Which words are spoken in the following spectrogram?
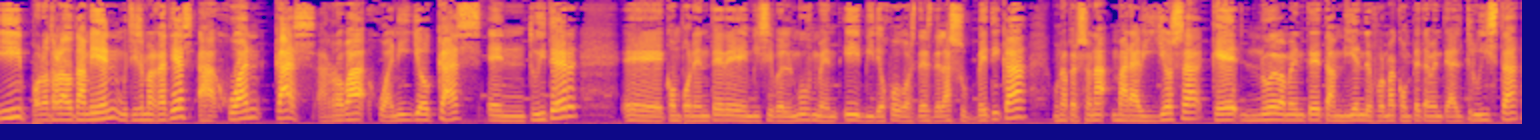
Y por otro lado también, muchísimas gracias a Juan Cas, arroba Juanillo Cas en Twitter eh, componente de Invisible Movement y videojuegos desde la subbética, una persona maravillosa que nuevamente también de forma completamente altruista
